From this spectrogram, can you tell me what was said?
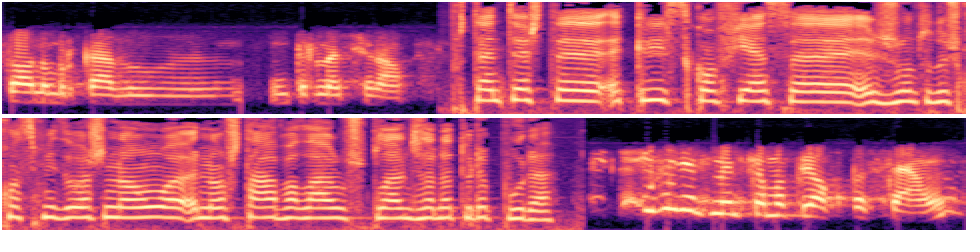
só no mercado eh, internacional. Portanto, esta a crise de confiança junto dos consumidores não, não está a abalar os planos da Natura Pura? Evidentemente que é uma preocupação,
